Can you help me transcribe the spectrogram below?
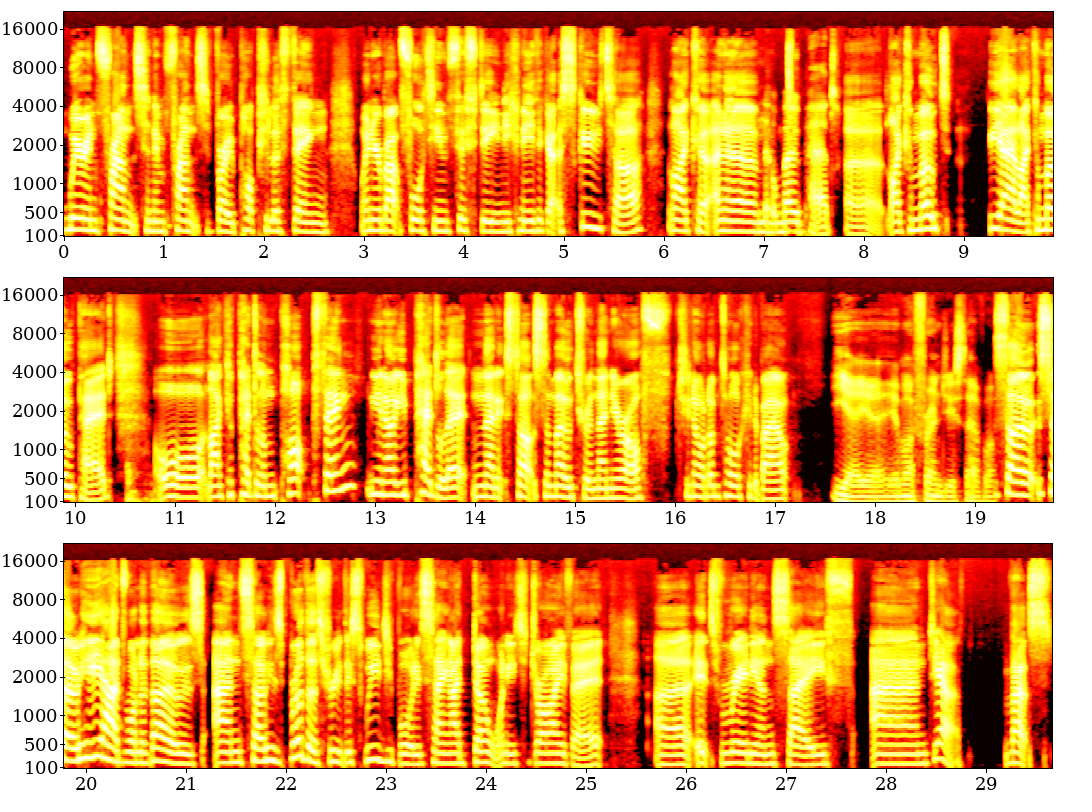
we're in France, and in France, a very popular thing when you're about 14, 15, you can either get a scooter, like a, an, um, Little moped. uh, like a mot yeah like a moped or like a pedal and pop thing you know you pedal it and then it starts the motor and then you're off. Do you know what i'm talking about? Yeah, yeah, yeah. My friend used to have one. so so he had one of those and so his brother through this ouija board is saying i don't want you to drive it. Uh it's really unsafe. And yeah that's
